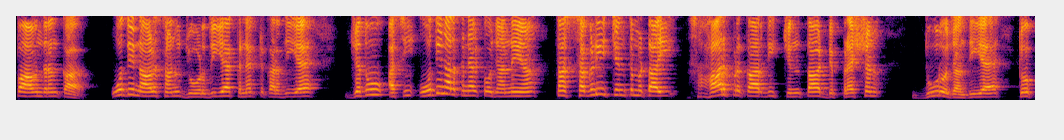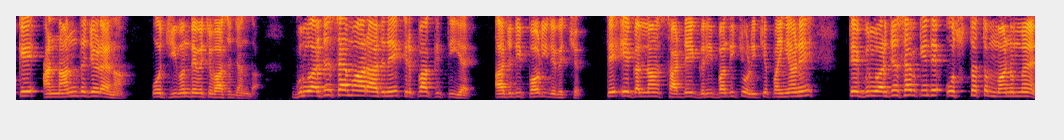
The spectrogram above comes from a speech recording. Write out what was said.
ਭਾਵ ਨਿਰੰਕਾਰ। ਉਹਦੇ ਨਾਲ ਸਾਨੂੰ ਜੋੜਦੀ ਹੈ ਕਨੈਕਟ ਕਰਦੀ ਹੈ। ਜਦੋਂ ਅਸੀਂ ਉਹਦੇ ਨਾਲ ਕਨੈਕਟ ਹੋ ਜਾਂਦੇ ਆ ਤਾਂ ਸਗਲੀ ਚਿੰਤ ਮਟਾਈ, ਹਰ ਪ੍ਰਕਾਰ ਦੀ ਚਿੰਤਾ ਡਿਪਰੈਸ਼ਨ ਦੂਰ ਹੋ ਜਾਂਦੀ ਹੈ ਕਿਉਂਕਿ ਆਨੰਦ ਜਿਹੜਾ ਹੈ ਨਾ, ਉਹ ਜੀਵਨ ਦੇ ਵਿੱਚ ਵਸ ਜਾਂਦਾ। ਗੁਰੂ ਅਰਜਨ ਸਾਹਿਬ ਮਹਾਰਾਜ ਨੇ ਕਿਰਪਾ ਕੀਤੀ ਹੈ ਅੱਜ ਦੀ ਪੌੜੀ ਦੇ ਵਿੱਚ ਤੇ ਇਹ ਗੱਲਾਂ ਸਾਡੇ ਗਰੀਬਾਂ ਦੀ ਝੋਲੀ 'ਚ ਪਈਆਂ ਨੇ ਤੇ ਗੁਰੂ ਅਰਜਨ ਸਾਹਿਬ ਕਹਿੰਦੇ, ਉਸਤਤ ਮਨ ਮੈਂ।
